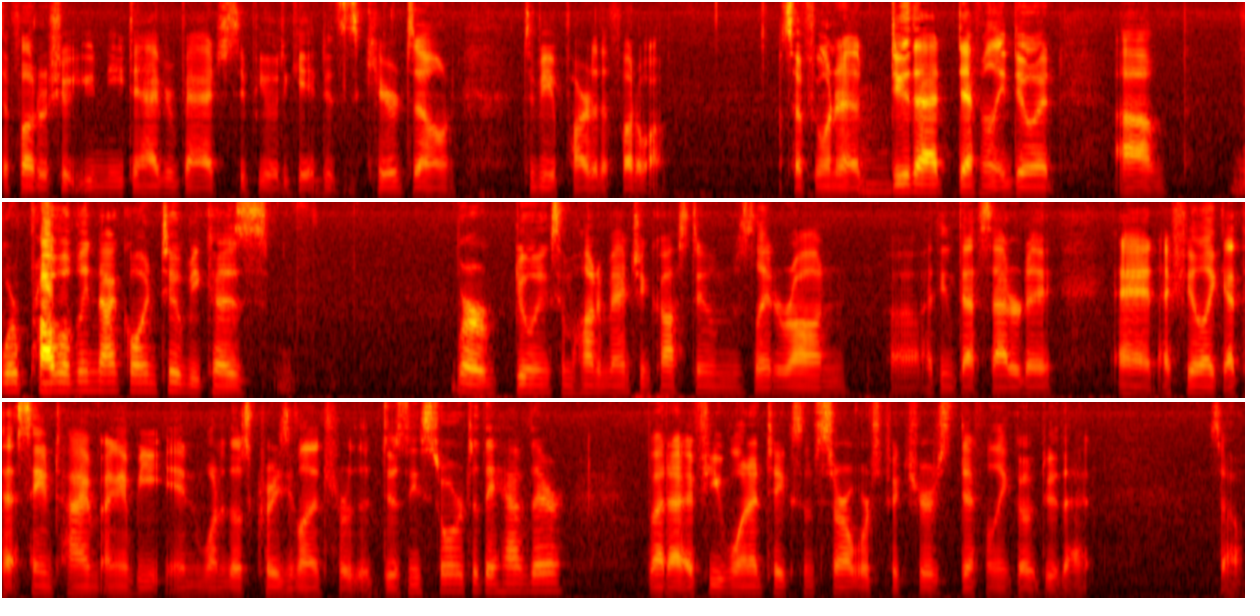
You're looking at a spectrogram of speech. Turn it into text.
the photo shoot. You need to have your badge to be able to get into the secured zone to be a part of the photo op. So if you want to do that, definitely do it. Um, we're probably not going to because we're doing some Haunted Mansion costumes later on. Uh, I think that Saturday, and I feel like at that same time I'm gonna be in one of those crazy lines for the Disney stores that they have there. But uh, if you want to take some Star Wars pictures, definitely go do that. So,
